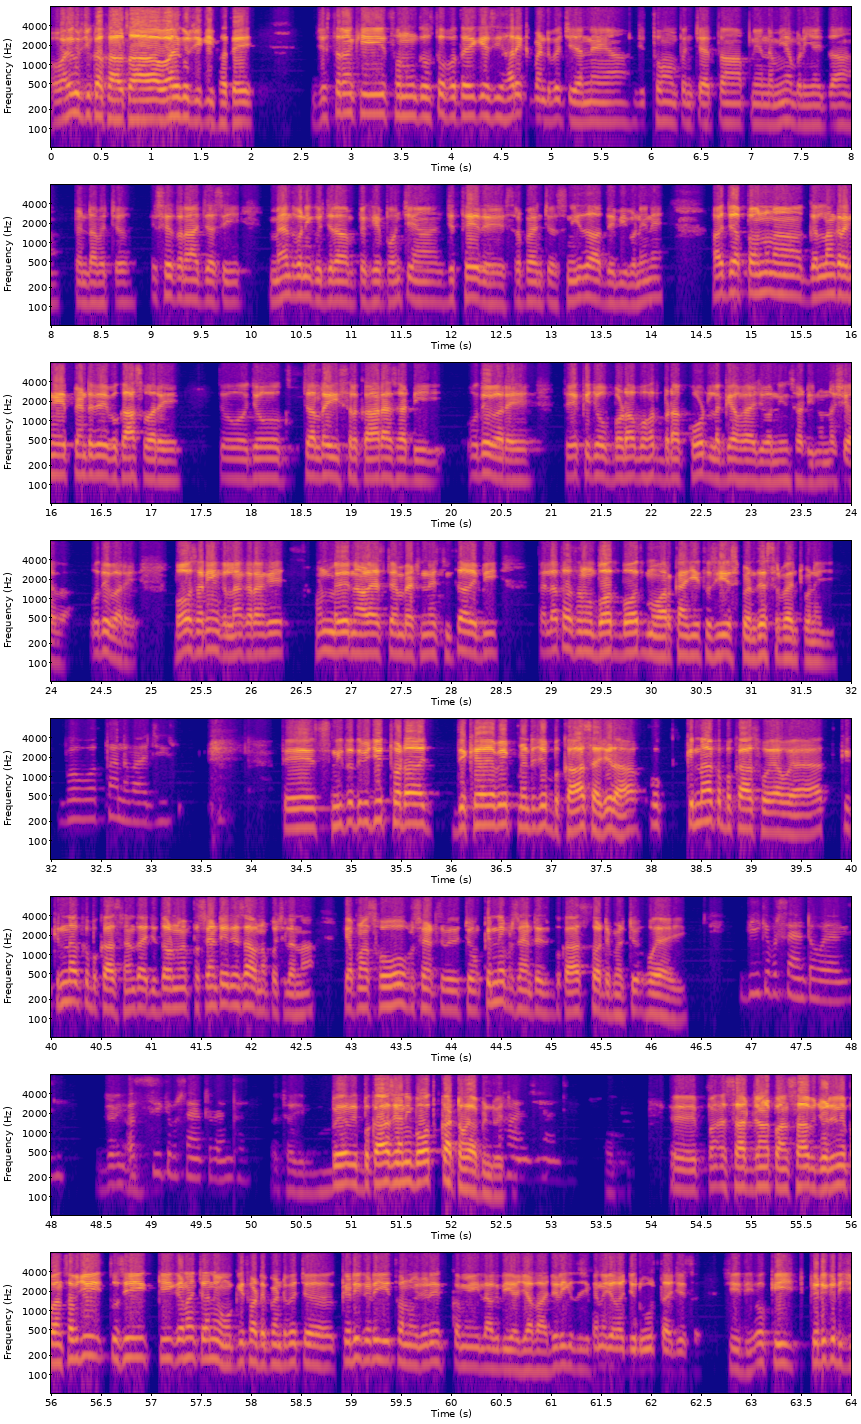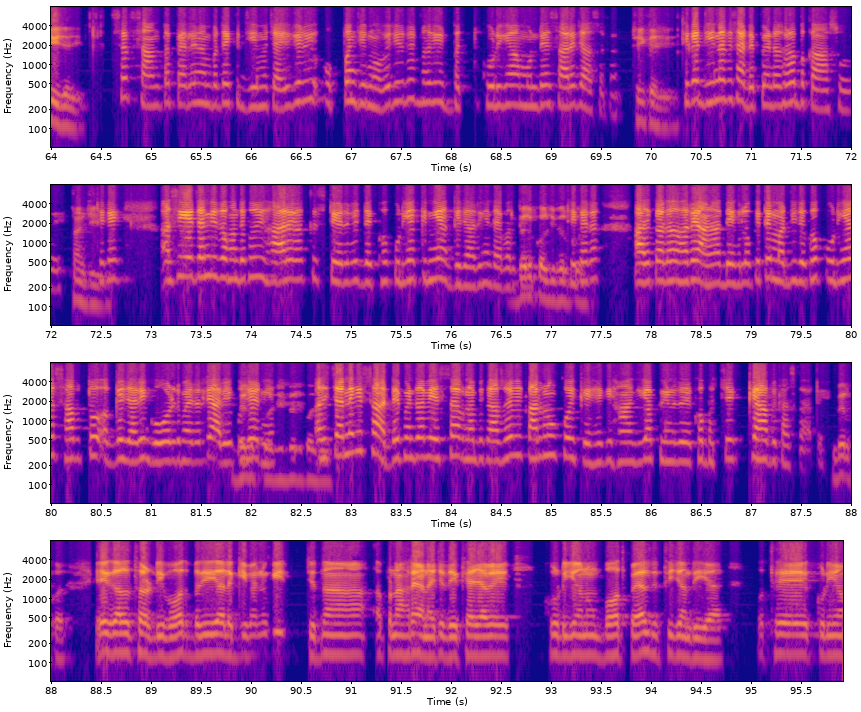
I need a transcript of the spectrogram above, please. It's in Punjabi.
ਵਾਹਿਗੁਰੂ ਜੀ ਕਾ ਖਾਲਸਾ, ਵਾਹਿਗੁਰੂ ਜੀ ਕੀ ਫਤਿਹ। ਜਿਸ ਤਰ੍ਹਾਂ ਕਿ ਤੁਹਾਨੂੰ ਦੋਸਤੋ ਪਤਾ ਹੈ ਕਿ ਅਸੀਂ ਹਰ ਇੱਕ ਪਿੰਡ ਵਿੱਚ ਜਾਂਦੇ ਆ ਜਿੱਥੋਂ ਪੰਚਾਇਤਾਂ ਆਪਣੀਆਂ ਨਵੀਆਂ ਬਣੀਆਂ ਜਿੱਦਾਂ ਪਿੰਡਾਂ ਵਿੱਚ। ਇਸੇ ਤਰ੍ਹਾਂ ਅੱਜ ਅਸੀਂ ਮਹਿੰਦਵਣੀ ਗੁਜਰਾਂ ਵਿਖੇ ਪਹੁੰਚੇ ਆ ਜਿੱਥੇ ਦੇ ਸਰਪੰਚ ਸੁਨੀਤਾ ਦੇਵੀ ਬਣੇ ਨੇ। ਅੱਜ ਆਪਾਂ ਉਹਨਾਂ ਨਾਲ ਗੱਲਾਂ ਕਰਾਂਗੇ ਪਿੰਡ ਦੇ ਵਿਕਾਸ ਬਾਰੇ ਜੋ ਜੋ ਚੱਲ ਰਹੀ ਸਰਕਾਰ ਹੈ ਸਾਡੀ ਉਹਦੇ ਬਾਰੇ, ਤੇ ਇੱਕ ਜੋ ਬੜਾ, ਬਹੁਤ ਬੜਾ ਕੋਡ ਲੱਗਿਆ ਹੋਇਆ ਜਵਾਨੀ ਸਾਡੀ ਨੂੰ ਨਸ਼ਿਆਂ ਦਾ, ਉਹਦੇ ਬਾਰੇ। ਬਹੁਤ ਸਾਰੀਆਂ ਗੱਲਾਂ ਕਰਾਂਗੇ। ਹੁਣ ਮੇਰੇ ਨਾਲ ਇਸ ਟਾਈਮ ਬੈਠੇ ਨੇ ਸੁਨੀਤਾ ਦੇਵੀ। ਪਹਿਲਾਂ ਤਾਂ ਤੁਹਾਨੂੰ ਬਹੁਤ ਬਹੁਤ ਮੁਬਾਰਕਾਂ ਜੀ ਤੁਸੀਂ ਇਸ ਪਿੰਡ ਦੇ ਸਰਪੰਚ ਬਣੇ ਜੀ। ਬਹੁਤ ਬਹੁਤ ਧੰਨਵਾਦ ਜੀ। ਤੇ ਸੁਨੀਤਾ ਦੇਵੀ ਜੀ ਤੁਹਾਡਾ ਦੇਖਿਆ ਜਾਵੇ ਪਿੰਡ 'ਚ ਵਿਕਾਸ ਹੈ ਜਿਹੜਾ ਉਹ ਕਿੰਨਾ ਕੁ ਵਿਕਾਸ ਹੋਇਆ ਹੋਇਆ ਹੈ ਕਿ ਕਿੰਨਾ ਕੁ ਵਿਕਾਸ ਰਹਿੰਦਾ ਹੈ? ਜਿੱਦਾਂ ਹੁਣ ਮੈਂ ਪਰਸੈਂਟੇਜ ਦੇ ਹਿਸਾਬ ਨਾਲ ਪੁੱਛ ਲੈਣਾ ਕਿ ਆਪਣਾ 100% ਦੇ ਵਿੱਚੋਂ ਕਿੰਨੇ ਪਰਸੈਂਟੇਜ ਵਿਕਾਸ ਤੁਹਾਡੇ ਪਿੰਡ 'ਚ ਹੋਇਆ ਹੈ ਜੀ 20% ਹੋਇਆ ਜੀ। ਜਿਹੜੀ 80% ਰਹਿੰਦਾ। ਅੱਛਾ ਜੀ ਬ- ਵਿਕਾਸ ਯਾਨੀ ਬਹੁਤ ਘੱਟ ਹੋਇਆ ਪਿੰਡ ਵਿੱਚ? ਹਾਂਜੀ ਹਾਂਜੀ। ਸਾਡੇ ਨਾਲ ਪੰਜ ਸਾਹਿਬ ਜੁੜੇ ਨੇ। ਪੰਜ ਸਾਹਿਬ ਜੀ, ਤੁਸੀਂ ਕੀ ਕਹਿਣਾ ਚਾਹੁੰਦੇ ਹੋ ਕਿ ਤੁਹਾਡੇ ਪਿੰਡ ਵਿੱਚ ਕਿਹੜੀ ਕਿਹੜੀ ਤੁਹਾਨੂੰ ਜਿਹੜੇ ਕਮੀ ਲੱਗਦੀ ਹੈ ਜ਼ਿਆਦਾ, ਜਿਹੜੀ ਤੁਸੀਂ ਕਹਿੰਦੇ ਜ਼ਿਆਦਾ ਜ਼ਰੂਰਤ ਹੈ ਜਿਸ ਚੀਜ਼ ਦੀ ਉਹ ਕੀ ਕਿਹੜੀ ਕਿਹੜੀ ਚੀਜ਼ ਹੈ ਜੀ? ਸਰ ਸਾਨੂੰ ਤਾਂ ਪਹਿਲੇ ਨੰਬਰ ਤੇ ਇੱਕ ਜਿਮ ਚਾਹੀਦੀ ਜਿਹੜੀ ਓਪਨ ਜਿਮ ਹੋਵੇ ਜਿਹਦੇ ਵਿੱਚ ਮਤਲਬ ਕਿ ਬੱਚ- ਕੁੜੀਆਂ ਮੁੰਡੇ ਸਾਰੇ ਜਾ ਸਕਣ। ਠੀਕ ਹੈ ਜੀ। ਠੀਕ ਹੈ ਜਿਹਨਾਂ ਕਿ ਸਾਡੇ ਪਿੰਡ ਦਾ ਥੋੜਾ ਵਿਕਾਸ ਹੋਵੇ। ਹਾਂਜੀ। ਠੀਕ ਹੈ ਅਸੀਂ ਇਹ ਚਾਹੁੰਦੇ ਜਦੋਂ ਹੁਣ ਦੇਖੋ ਤੁਸੀਂ ਹਰ ਇੱਕ ਸਟੇਟ ਵਿੱਚ ਦੇਖੋ ਕੁੜੀਆਂ ਕਿੰਨੀਆਂ ਅੱਗੇ ਜਾ ਰਹੀਆਂ ਲੈਵਲ ਤੇ। ਬਿਲਕੁਲ ਜੀ ਠੀਕ ਬਿਲਕੁਲ। ਹੈ ਨਾ ਅੱਜ ਕੱਲ ਹਰਿਆਣਾ ਦੇਖ ਲਓ ਕਿਤੇ ਮਰਜ਼ੀ ਦੇਖੋ ਕੁੜੀਆਂ ਸਭ ਤੋਂ ਅੱਗੇ ਜਾ ਰਹੀਆਂ 골ਡ ਮੈਡਲ ਲਿਆ ਰਹੀਆਂ ਬਿਲਕੁਲ ਜੀ ਬਿਲਕੁਲ ਅਸੀਂ ਜੀ ਚਾਹੁੰਦੇ ਕਿ ਸਾਡੇ ਪਿੰਡ ਦਾ ਵੀ ਇਸ ਹਿਸਾਬ ਨਾਲ ਵਿਕਾਸ ਹੋਵੇ ਕਿ ਕੱਲ ਨੂੰ ਕੋਈ ਕਹੇ ਕਿ ਹਾਂ ਜੀ ਆ ਪਿੰਡ ਦੇ ਦੇਖੋ ਬੱਚੇ ਕਿਆ ਵਿਕਾਸ ਕਰ ਰਹੇ। ਬਿਲਕੁਲ। ਇਹ ਗੱਲ ਤੁਹਾਡੀ ਬਹੁਤ ਵਧੀਆ ਲੱਗੀ ਮੈਨੂੰ ਕਿ ਜਿੱਦਾਂ ਆਪਣਾ ਹਰਿਆਣਾ 'ਚ ਦੇਖਿਆ ਜਾਵੇ ਕੁੜੀਆਂ ਨੂੰ ਬਹੁਤ ਪਹਿਲ ਦਿੱਤੀ ਜਾਂਦੀ ਹੈ। ਉੱਥੇ ਕੁੜੀਆਂ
